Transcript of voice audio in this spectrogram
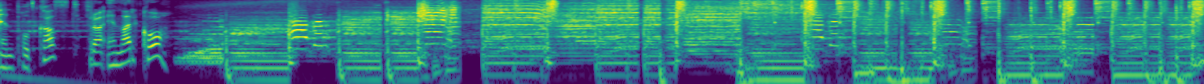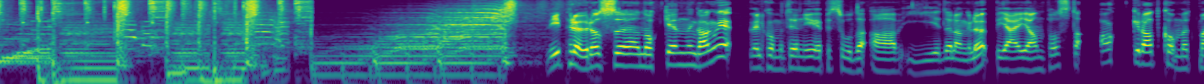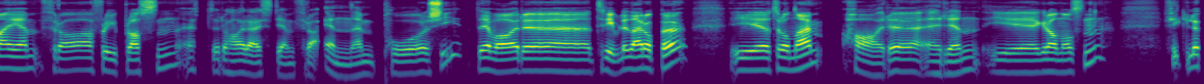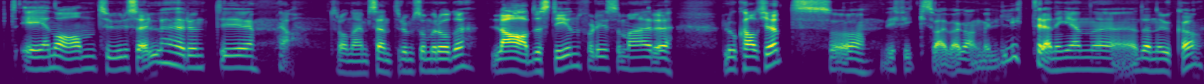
En podkast fra NRK. Vi prøver oss eh, nok en gang, vi. Velkommen til en ny episode av I det lange løp. Jeg, Jan Post, har akkurat kommet meg hjem fra flyplassen etter å ha reist hjem fra NM på ski. Det var eh, trivelig der oppe i Trondheim. Harde renn i Granåsen. Fikk løpt en og annen tur selv rundt i ja, Trondheim sentrumsområde. Ladestien for de som er eh, lokalkjent. Så vi fikk sveiva i gang med litt trening igjen eh, denne uka.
